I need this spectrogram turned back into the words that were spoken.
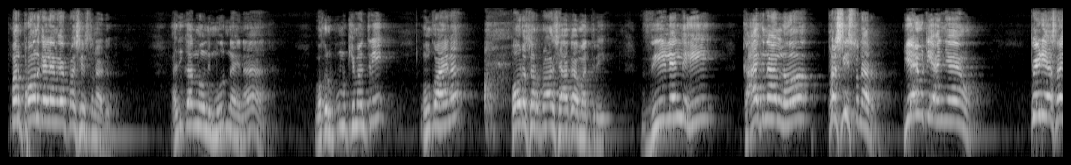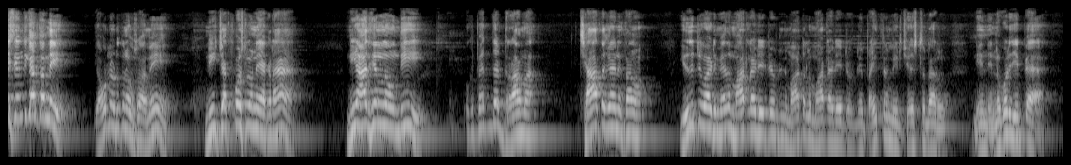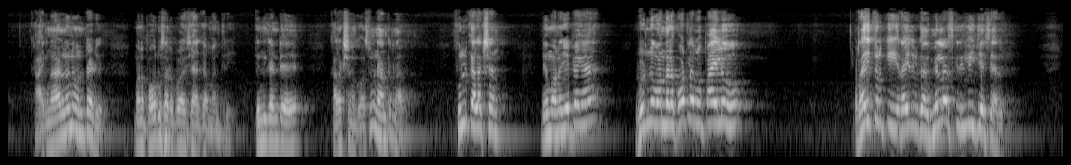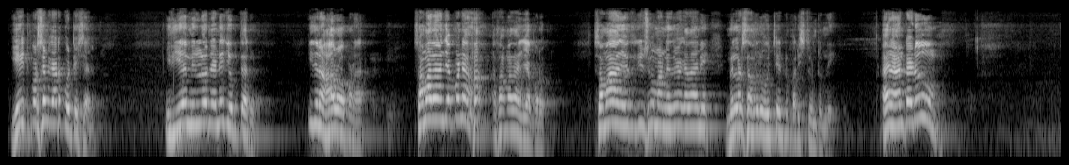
మన పవన్ కళ్యాణ్ గారు ప్రశ్నిస్తున్నాడు. అధికారంలో ఉంది మూడు ఆయన ఒకరు ఉప ముఖ్యమంత్రి ఇంకో ఆయన పౌర సరఫరా శాఖ మంత్రి. వీళ్ళెళ్ళి కాకినాడలో ప్రశ్నిస్తున్నారు. ఏమిటి అన్యాయం? పీడిఎస్ రైస్ ఎందుకు వెళ్తుంది? ఎవరిని అడుగుతున్నావు స్వామి? నీ చెక్ పోస్టులు ఉన్నాయి అక్కడ. నీ ఆధీనంలో ఉంది. ఒక పెద్ద డ్రామా. చేతగాని తనం ఎదుటివాడి మీద మాట్లాడేటటువంటి మాటలు మాట్లాడేటటువంటి ప్రయత్నం మీరు చేస్తున్నారు. నేను నిన్న కూడా చెప్పా. కాకినాడలోనే ఉంటాడు మన పౌర సరఫరా శాఖ మంత్రి. ఎందుకంటే కలెక్షన్ కోసం నేను అంటున్నారు ఫుల్ కలెక్షన్. నేను మొన్న చెప్పాగా రెండు వందల కోట్ల రూపాయలు రైతులకి రైతులు కాదు మిల్లర్స్కి రిలీజ్ చేశారు. ఎయిట్ పర్సెంట్ కాడ కొట్టేశారు. ఇది ఏ మిల్లోనే చెబుతారు. ఇది నా ఆరోపణ. సమాధానం చెప్పండి. సమాధానం చెప్పరు. సమాధానం చెబితే తీసుకున్నాను నిజమే కదా అని మిల్లర్స్ అందరూ వచ్చేటువంటి పరిస్థితి ఉంటుంది. ఆయన అంటాడు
